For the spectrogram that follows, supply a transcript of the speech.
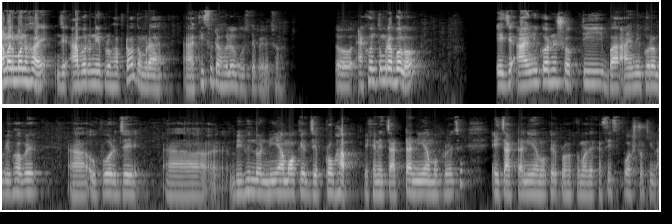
আমার মনে হয় যে আবরণী প্রভাবটাও তোমরা কিছুটা হলেও বুঝতে পেরেছ। তো এখন তোমরা বলো, এই যে আয়নীকরণ শক্তি বা আয়নীকরণ বিভবের উপর যে বিভিন্ন নিয়ামকের যে প্রভাব, এখানে চারটা নিয়ামক রয়েছে, এই চারটা নিয়ামকের প্রভাব তোমাদের কাছে স্পষ্ট কিনা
